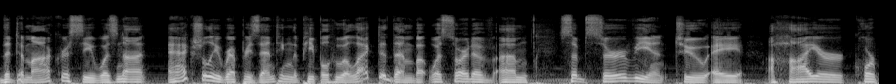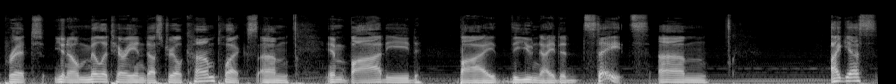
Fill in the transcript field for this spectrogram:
the democracy was not actually representing the people who elected them, but was sort of um, subservient to a a higher corporate, you know, military industrial complex um, embodied by the United States. Um, I guess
